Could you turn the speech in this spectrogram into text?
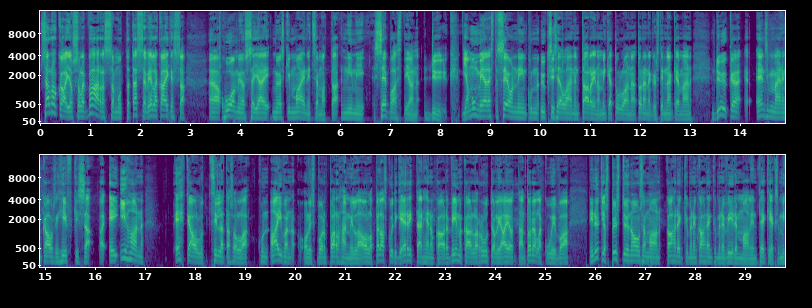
sanokaa jos olen väärässä, mutta tässä vielä kaikessa huomiossa jäi myöskin mainitsematta nimi Sebastian Dyk. Ja mun mielestä se on niin kuin yksi sellainen tarina, mikä tullaan todennäköisesti näkemään. Dyk ensimmäinen kausi Hifkissä ei ihan ehkä ollut sillä tasolla, kun aivan olisi voinut parhaimmillaan olla. Pelas kuitenkin erittäin hienon kauden. Viime kaudella ruuti oli ajoittain todella kuivaa. Niin nyt jos pystyy nousemaan 20-25 maalin tekijäksi, mi-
